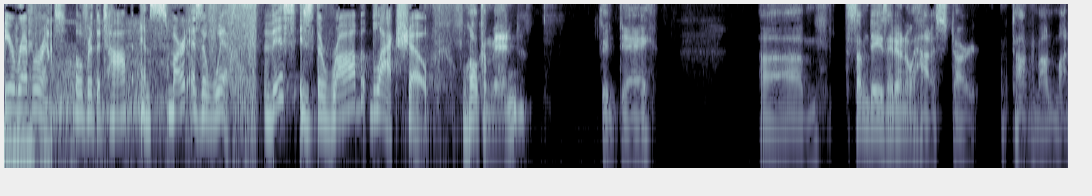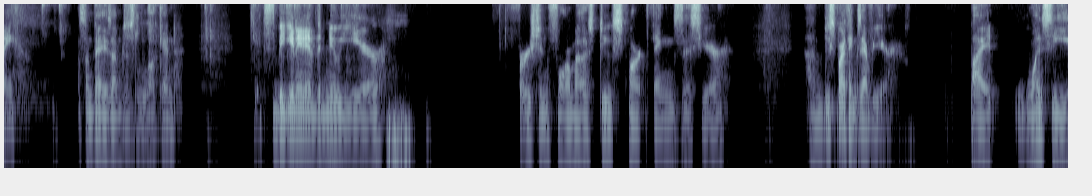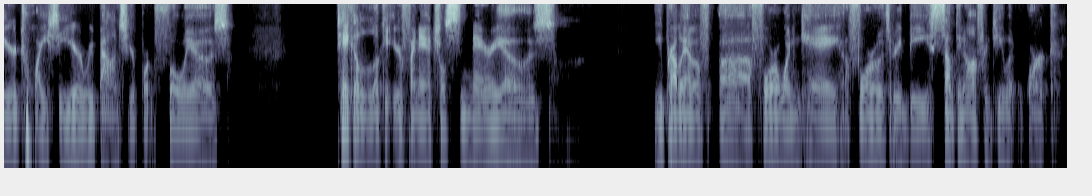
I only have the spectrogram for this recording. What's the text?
Irreverent, over the top, and smart as a whip. This is The Rob Black Show. Welcome in. Good day. Um, some days I don't know how to start talking about money. Some days I'm just looking. It's the beginning of the new year. First and foremost, do smart things this year. Um, do smart things every year. Buy it once a year, twice a year, rebalance your portfolios. Take a look at your financial scenarios. You probably have a, a 401k, a 403b, something offered to you at work.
